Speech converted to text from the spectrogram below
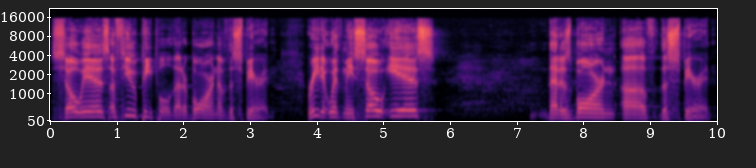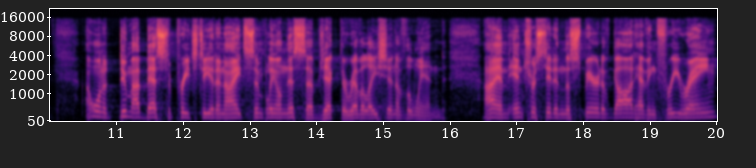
So is a few people that are born of the Spirit. Read it with me. So is that is born of the Spirit. I want to do my best to preach to you tonight simply on this subject the revelation of the wind. I am interested in the Spirit of God having free reign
